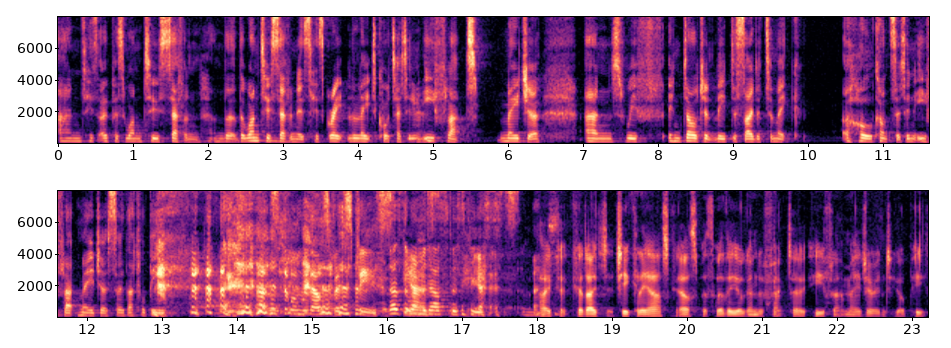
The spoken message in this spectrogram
and his Opus 127. And the, the 127 is his great late quartet in yeah. E flat major. And we've indulgently decided to make a whole concert in E flat major, so that'll be. That's the one with Elspeth's piece. That's the yes. one with Elspeth's piece. Yes. I, could, could I cheekily ask Elspeth whether you're going to factor E flat major into your piece?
